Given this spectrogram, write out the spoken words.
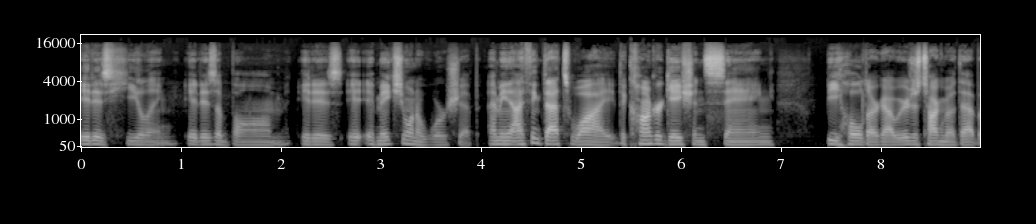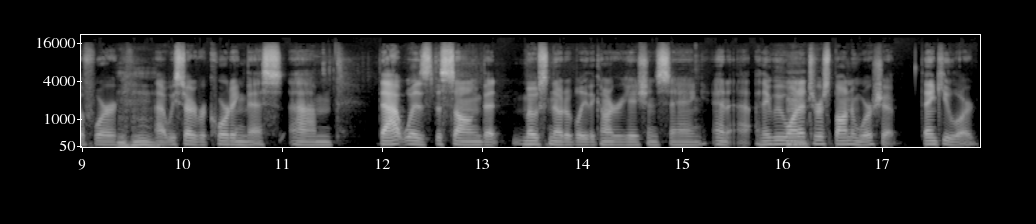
it is healing. It is a balm. It is. It, it makes you want to worship. I mean, I think that's why the congregation sang, "Behold our God." We were just talking about that before Mm-hmm. uh, we started recording this. Um, that was the song that most notably the congregation sang, and uh, I think we wanted to respond in worship. Thank you, Lord,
